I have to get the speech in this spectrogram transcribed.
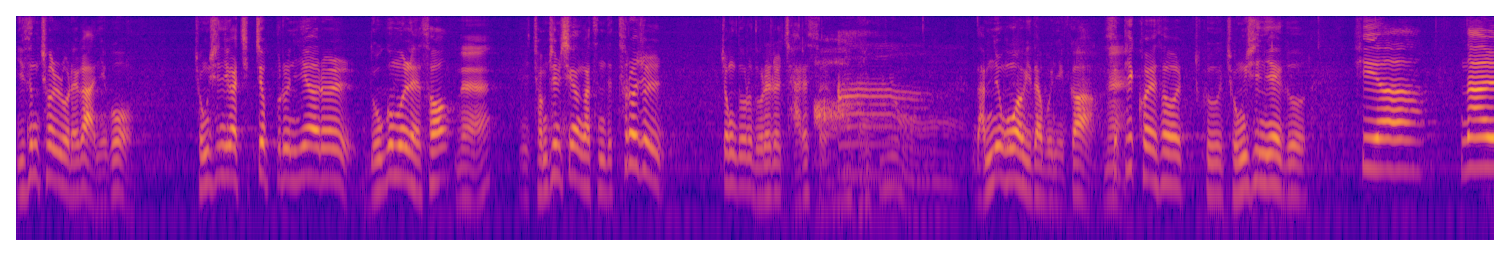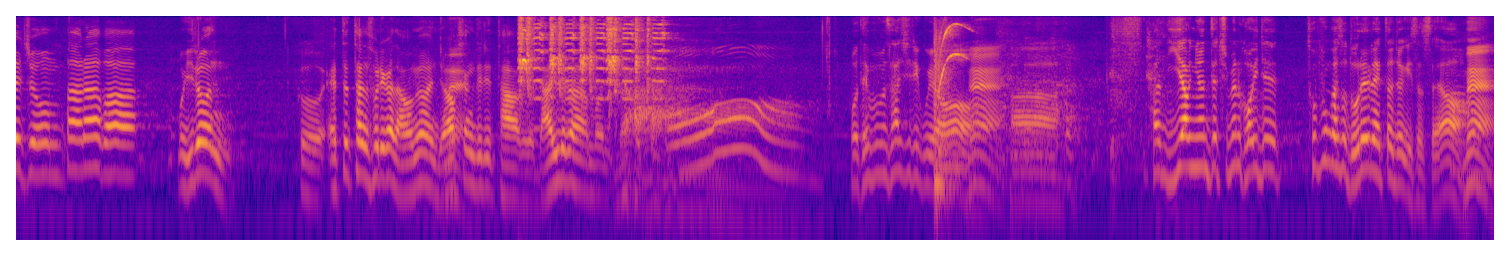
이승철 노래가 아니고 종신이가 직접 부른 희야를 녹음을 해서 네. 이 점심시간 같은데 틀어줄 정도로 노래를 잘했어요. 아, 남녀공학이다 보니까 네. 스피커에서 그 종신이의 그 희야 날 좀 바라봐 뭐 이런 그 애틋한 소리가 나오면 여학생들이 다그 난리가 한번. 뭐 대부분 사실이고요. 네. 아, 한 2학년 때쯤에는 거의 이제 소풍 가서 노래를 했던 적이 있었어요. 네.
